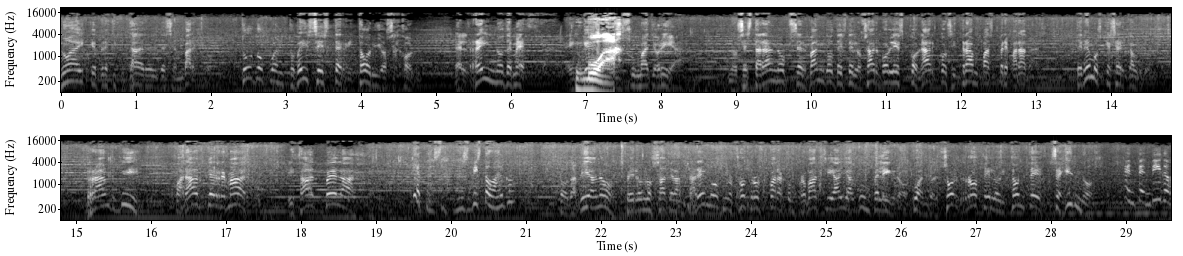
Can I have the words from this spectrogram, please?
No hay que precipitar el desembarco. Todo cuanto ves es territorio sajón. El reino de Mercia. En guerra Buah. su mayoría. Nos estarán observando desde los árboles con arcos y trampas preparadas. Tenemos que ser cautos. Randby, parad de remar. Izad velas. ¿Qué pasa? ¿Has visto algo? Todavía no, pero nos adelantaremos nosotros para comprobar si hay algún peligro. Cuando el sol roce el horizonte, seguidnos. Entendido.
